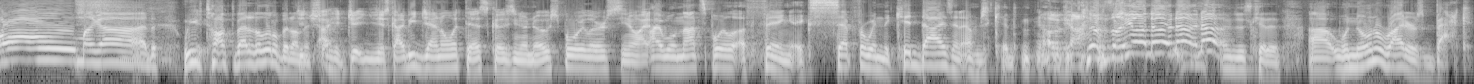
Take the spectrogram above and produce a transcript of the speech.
Oh my God, we've talked about it a little bit on the show. You just got to be gentle with this because you know no spoilers. You know, I, I will not spoil a thing except for when the kid dies, and I'm just kidding. oh god, I was like, oh no, no, no. I'm just kidding. Uh, Winona Ryder's back.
